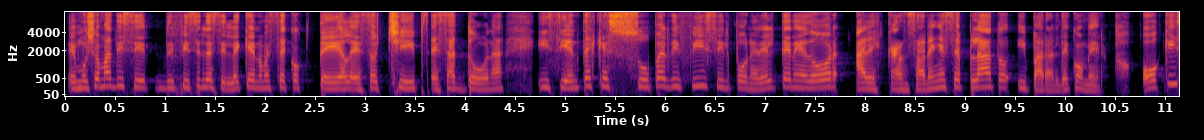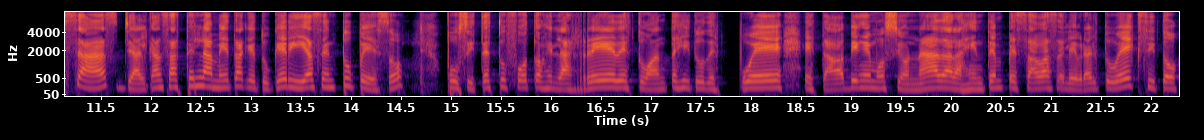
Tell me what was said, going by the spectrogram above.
es mucho más difícil decirle que no ese cóctel, esos chips, esa dona y sientes que es súper difícil poner el tenedor a descansar en ese plato y parar de comer. O quizás ya alcanzaste la meta que tú querías en tu peso, pusiste tus fotos en las redes, tu antes y tu después después estabas bien emocionada, la gente empezaba a celebrar tu éxito,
